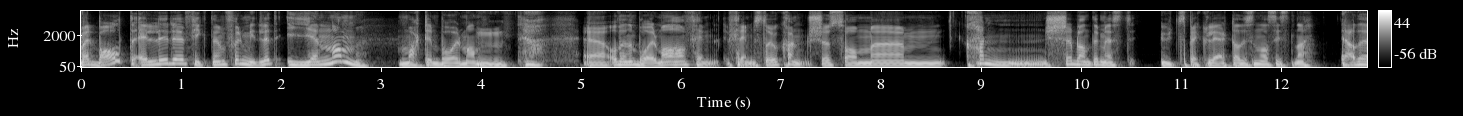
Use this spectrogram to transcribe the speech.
verbalt, eller fikk dem formidlet gjennom Martin Bormann. Ja. Eh, og denne Bormann han fremstår jo kanskje som eh, Kanskje blant de mest utspekulerte av disse nazistene. Ja, det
